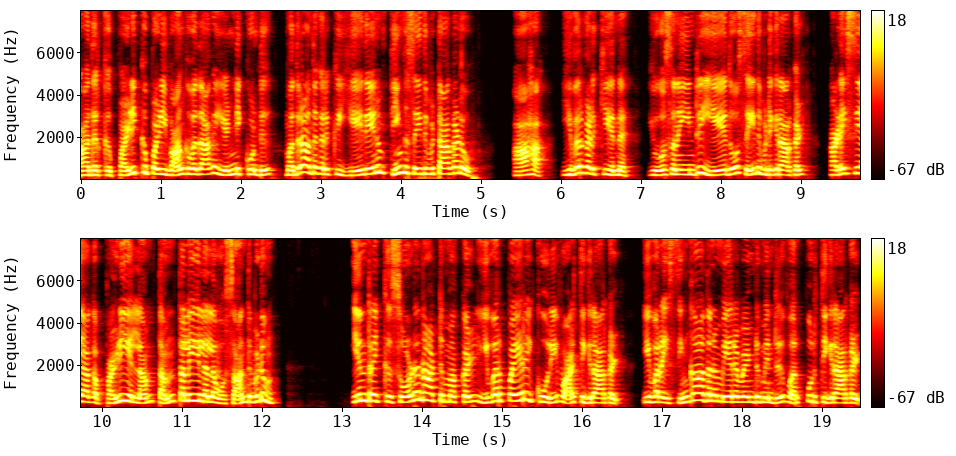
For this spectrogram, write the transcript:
அதற்கு பழிக்கு பழி வாங்குவதாக எண்ணிக்கொண்டு மதுராந்தகருக்கு ஏதேனும் தீங்கு செய்து விட்டார்களோ? ஆஹா இவர்களுக்கு என்ன? யோசனையின்றி ஏதோ செய்து விடுகிறார்கள். கடைசியாக பழியெல்லாம் தம் தலையில் அல்லவோ சார்ந்துவிடும் இன்றைக்கு சோழ நாட்டு மக்கள் இவர் பெயரை கூறி வாழ்த்துகிறார்கள். இவரை சிங்காதனம் ஏற வேண்டும் என்று வற்புறுத்துகிறார்கள்.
